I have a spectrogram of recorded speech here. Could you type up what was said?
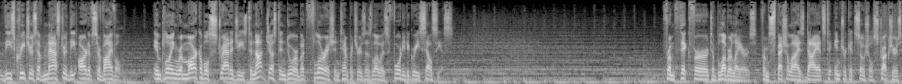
These creatures have mastered the art of survival, employing remarkable strategies to not just endure but flourish in temperatures as low as 40 degrees Celsius. From thick fur to blubber layers, from specialized diets to intricate social structures,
